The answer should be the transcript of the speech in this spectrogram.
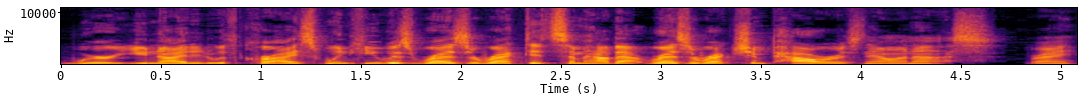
we're united with Christ, when he was resurrected, somehow that resurrection power is now in us, right?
